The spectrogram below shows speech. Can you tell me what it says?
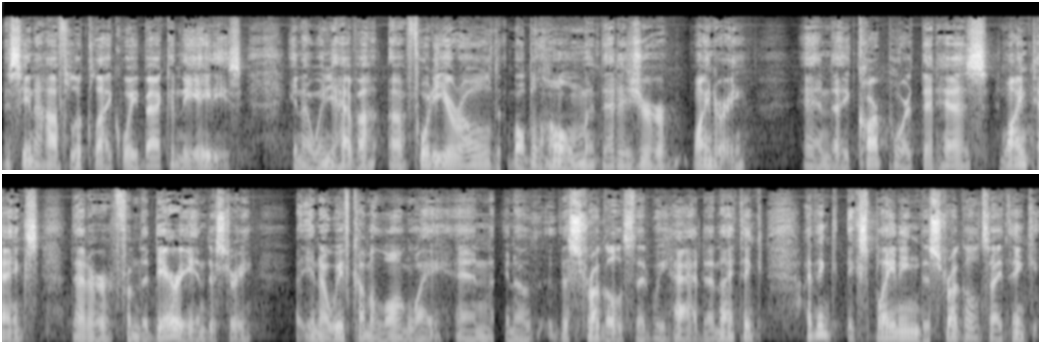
Messina Hof looked like way back in the 80s. You know, when you have a 40 year old mobile home that is your winery, and a carport that has wine tanks that are from the dairy industry, you know we've come a long way and you know the struggles that we had and i think i think explaining the struggles i think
